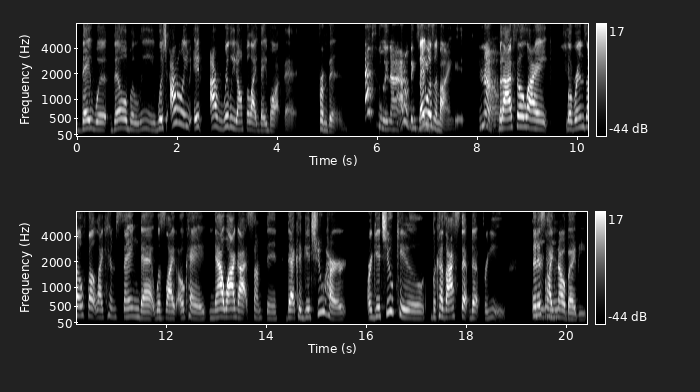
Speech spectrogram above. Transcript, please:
they would they'll believe, which I don't even it I really don't feel like they bought that from them. Absolutely not. I don't think so. They either. wasn't buying it. no. But I feel like Lorenzo felt like him saying that was like, okay, now I got something that could get you hurt or get you killed because I stepped up for you. And it's like, Mhm. no, baby,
